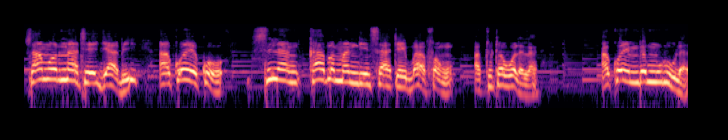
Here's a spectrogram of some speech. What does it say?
samor nate jaabi a koye ko silan kaba mandin sate ba faŋo a tuta wolela a koye mbe murula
